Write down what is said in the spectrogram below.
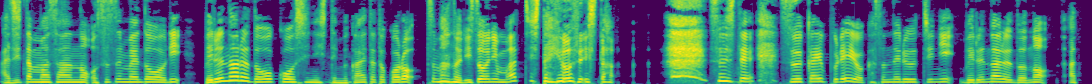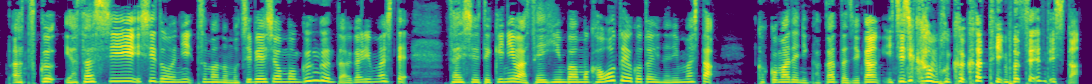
味玉さんのおすすめ通り、ベルナルドを講師にして迎えたところ、妻の理想にマッチしたようでした。そして数回プレイを重ねるうちにベルナルドの熱く優しい指導に妻のモチベーションもぐんぐんと上がりまして最終的には製品版も買おうということになりました。ここまでにかかった時間1時間もかかっていませんでした。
